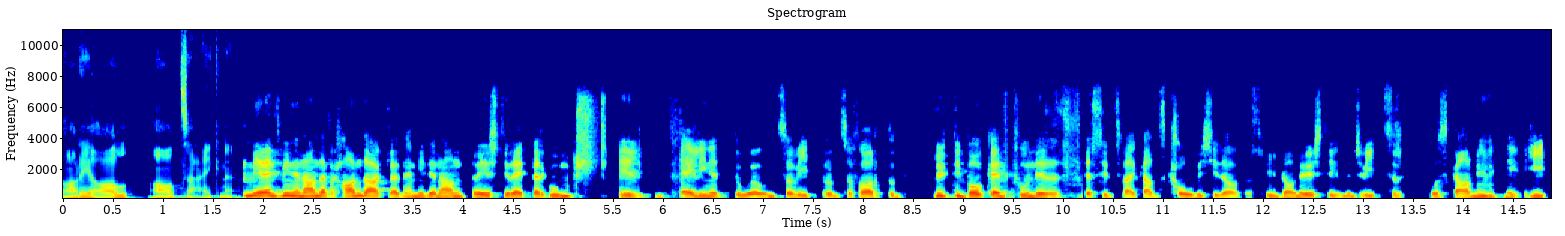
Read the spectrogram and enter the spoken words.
Areal anzeichnen? Wir haben es miteinander einfach Hand angelegt, haben miteinander den ersten Rebberg umgestellt, Pfähle rein tun und so weiter und so fort. Und die Leute im Bock haben gefunden, das sind zwei ganz komische da. Das will da ein Österreich und ein Schweizer, wo es gar nichts mehr gibt.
